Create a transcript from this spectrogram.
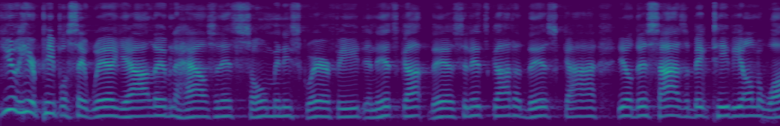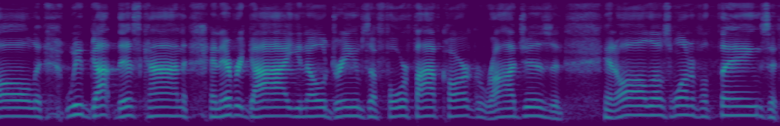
you hear people say, Well, yeah, I live in a house and it's so many square feet and it's got this and it's got a this guy, you know, this size, a big TV on the wall, and we've got this kind. And every guy, you know, dreams of four or five car garages and, and all those wonderful things. And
